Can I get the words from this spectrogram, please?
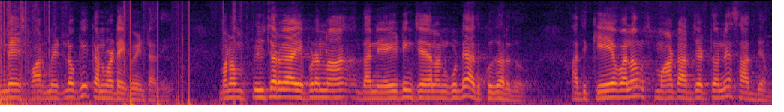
ఇమేజ్ ఫార్మేట్లోకి కన్వర్ట్ అయిపోయి ఉంటుంది. మనం ఫ్యూచర్గా ఎప్పుడన్నా దాన్ని ఎడిటింగ్ చేయాలనుకుంటే అది కుదరదు. అది కేవలం స్మార్ట్ ఆబ్జెక్ట్తోనే సాధ్యం.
